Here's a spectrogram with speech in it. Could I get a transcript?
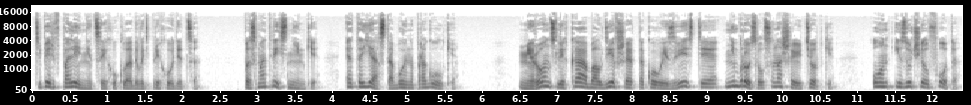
теперь в поленнице их укладывать приходится. Посмотри снимки, это я с тобой на прогулке». Мирон, слегка обалдевший от такого известия, не бросился на шею тетки. Он изучил фото.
